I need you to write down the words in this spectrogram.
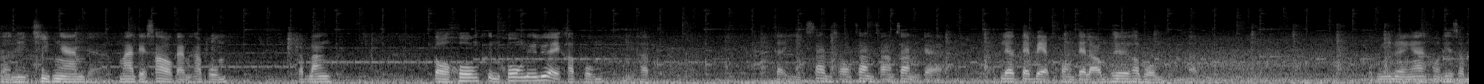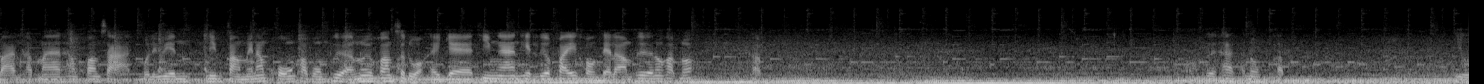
ตอนนี้ทีมงานก็มาแต่เศร้ากันครับผมกำลังต่อโค้งขึ้นโค้งเรื่อยๆครับผมนี่ครับจะอีกสั้นสองสั้นสามสั้นก็แล้วแต่แบบของแต่ละอำเภอครับผมครับ มีหน่วยงานของเทศบาลครับมาทำความสะอาดบริเวณริมฝั่งแม่น้ำโขงครับผมเพื่ออำนวยความสะดวกให้แก่ทีมงานเห็ดเรือไฟของแต่ละอำเภอนะครับเนาะครับอ๋อภอธาพนมครับ อยู่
